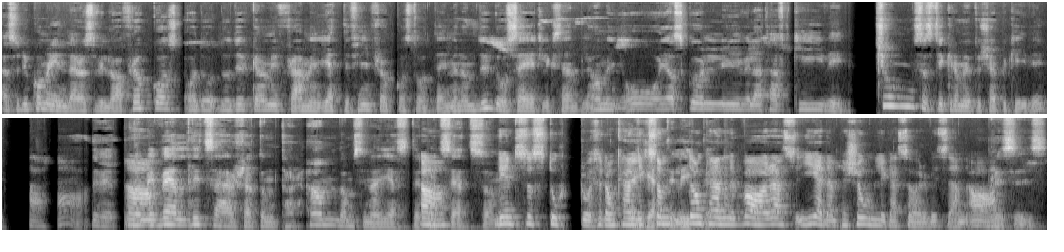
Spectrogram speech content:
Alltså du kommer in där och så vill du ha frukost och då, då dukar de ju fram en jättefin frukost åt dig. Men om du då säger till exempel, ja men åh, jag skulle ju velat haft kiwi tjong så sticker de ut och köper kiwi. Aha. Du vet, ja. De är väldigt så här så att de tar hand om sina gäster ja. på ett sätt som... Det är inte så stort då så de kan liksom, de kan vara, ge den personliga servicen. Ja. Precis.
